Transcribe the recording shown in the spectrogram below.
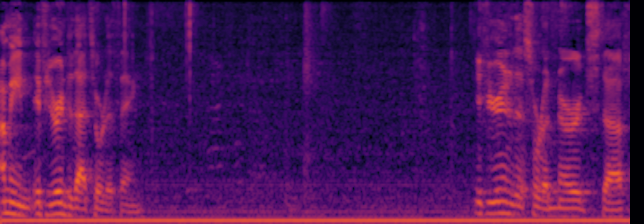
I mean, if you're into that sort of thing. If you're into that sort of nerd stuff.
